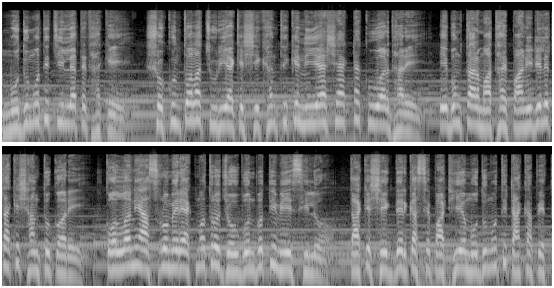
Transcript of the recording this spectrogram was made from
মধুমতি চিল্লাতে থাকে। শকুন্তলা চুরিয়াকে সেখান থেকে নিয়ে আসে একটা কুয়ার ধারে এবং তার মাথায় পানি ঢেলে তাকে শান্ত করে। কল্যাণী আশ্রমের একমাত্র যৌবনবতী মেয়ে ছিল। তাকে শেখদের কাছে পাঠিয়ে মধুমতি টাকা পেত।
